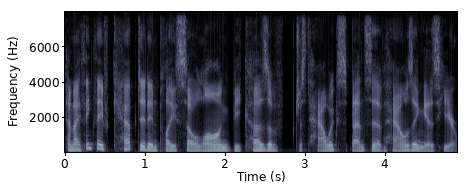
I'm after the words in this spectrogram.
And I think they've kept it in place so long because of just how expensive housing is here.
